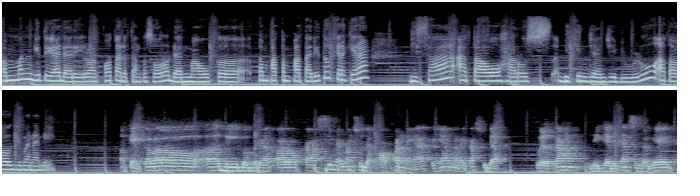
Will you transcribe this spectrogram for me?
temen gitu ya dari luar kota datang ke Solo dan mau ke tempat-tempat tadi tuh kira-kira bisa atau harus bikin janji dulu atau gimana nih? Oke, okay, kalau uh, di beberapa lokasi memang sudah open ya, artinya mereka sudah welcome dijadikan sebagai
